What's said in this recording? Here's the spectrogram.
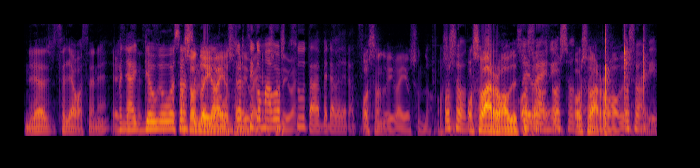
Nire zailagoa zen, eh? Baina geu geu esan Oso ondo zure ibai, lagun. oso ondo Zortziko ibai, ma eta bera bederatzi. Oso ondo ibai, oso ondo. Oso Oso, ondo. oso harro gaude oso ondo. Oso harro gaude. Oso ongi.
